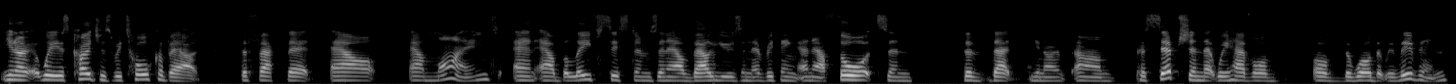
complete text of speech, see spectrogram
you know, we as coaches, we talk about the fact that our our mind and our belief systems and our values and everything and our thoughts and the that you know um, perception that we have of of the world that we live in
